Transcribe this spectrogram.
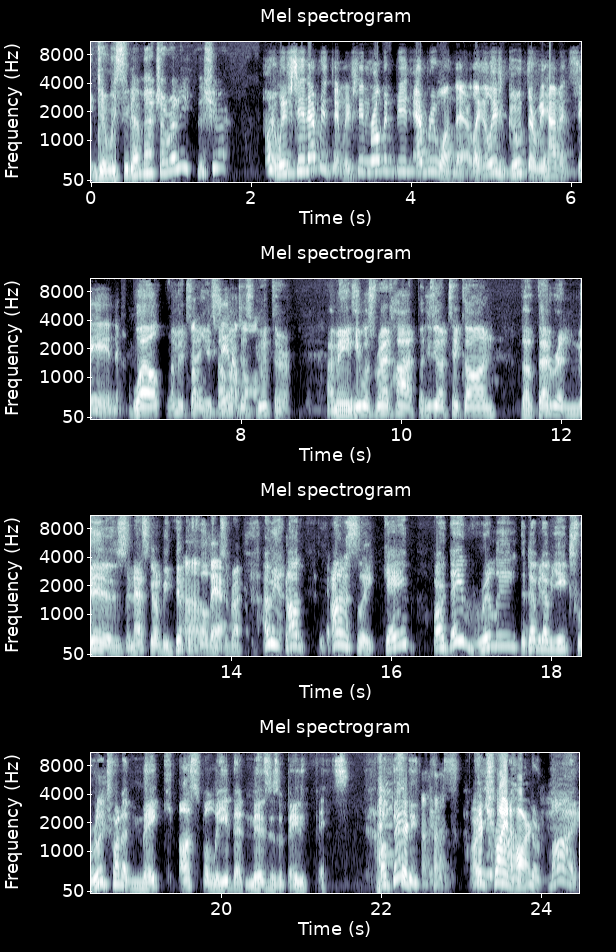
Did we see that match already this year? Oh, we've seen everything. We've seen Roman beat everyone there. Like at least Gunther, we haven't seen. Well, let me tell you, talk about this all. Gunther. I mean, he was red hot, but he's going to take on the veteran Miz, and that's going to be oh, difficult. fair. to survive. I mean, I'll, honestly, Gabe, are they really the WWE really trying to make us believe that Miz is a babyface? Oh, a babyface? Are They're trying hard. Your mind.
